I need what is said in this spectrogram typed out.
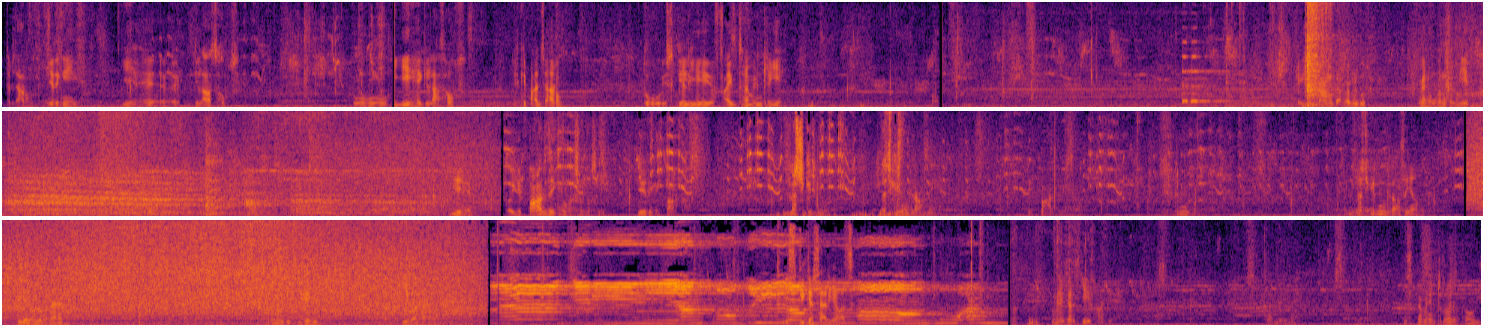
इधर जा रहा हूँ। ये देखें, ये है गिलास हाउस तो ये है गिलास हाउस इसके पास जा रहा हूँ। तो इसके लिए फाइव धर्म एंट्री है। तो ये काम कर रहा है बिल्कुल। मैंने ओपन कर दिया। ये है। तो ये पार्क देखें, माशाल्लाह से। ये देखें पार्क लश ग्रीन ग्रास है ये ये पार्क देखें लश ग्रीन ग्रास है यहाँ पे। ये इन्होंने बनाया था। इन्होंने बेसिकली ये बनाया है। स्पीकर सारी आवाज़। मेरे घर केफ आ गया है। चल देख रहे इस पर मैं इंटर हो जाता हूँ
